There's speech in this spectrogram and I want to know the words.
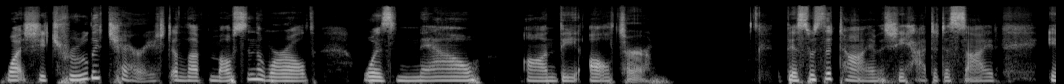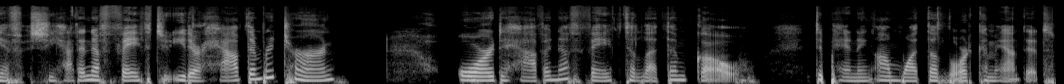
what she truly cherished and loved most in the world was now on the altar. This was the time she had to decide if she had enough faith to either have them return or to have enough faith to let them go, depending on what the Lord commanded.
